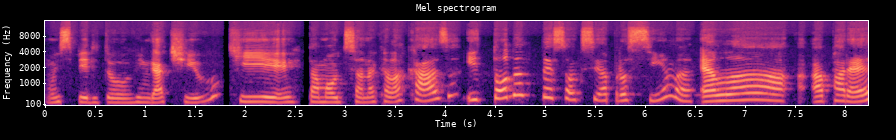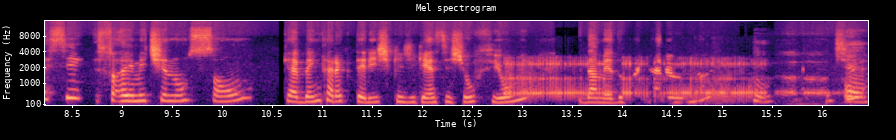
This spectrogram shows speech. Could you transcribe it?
um espírito vingativo que tá amaldiçoando aquela casa. E toda pessoa que se aproxima ela aparece só emitindo um som que é bem característico de quem assistiu o filme dá medo pra caramba. É.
